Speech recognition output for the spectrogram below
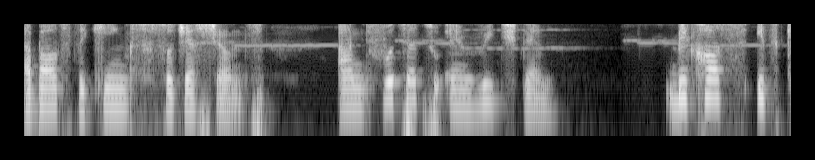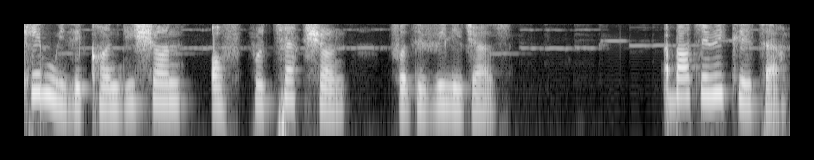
about the king's suggestions and voted to enrich them because it came with the condition of protection for the villagers. About a week later,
